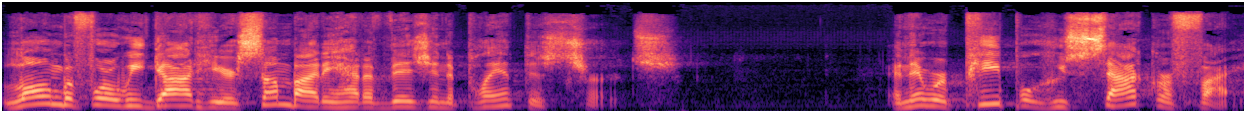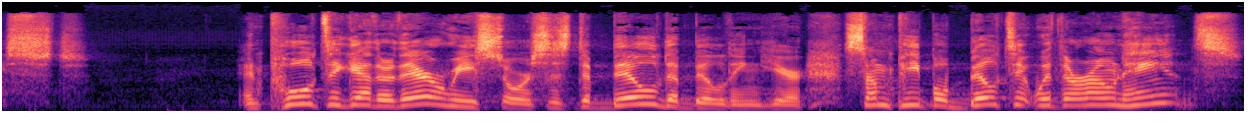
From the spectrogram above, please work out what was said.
long before we got here, somebody had a vision to plant this church. And there were people who sacrificed and pulled together their resources to build a building here. Some people built it with their own hands.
